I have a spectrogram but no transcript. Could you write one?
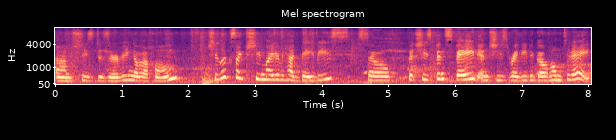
Um, she's deserving of a home. She looks like she might have had babies, so but she's been spayed and she's ready to go home today.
